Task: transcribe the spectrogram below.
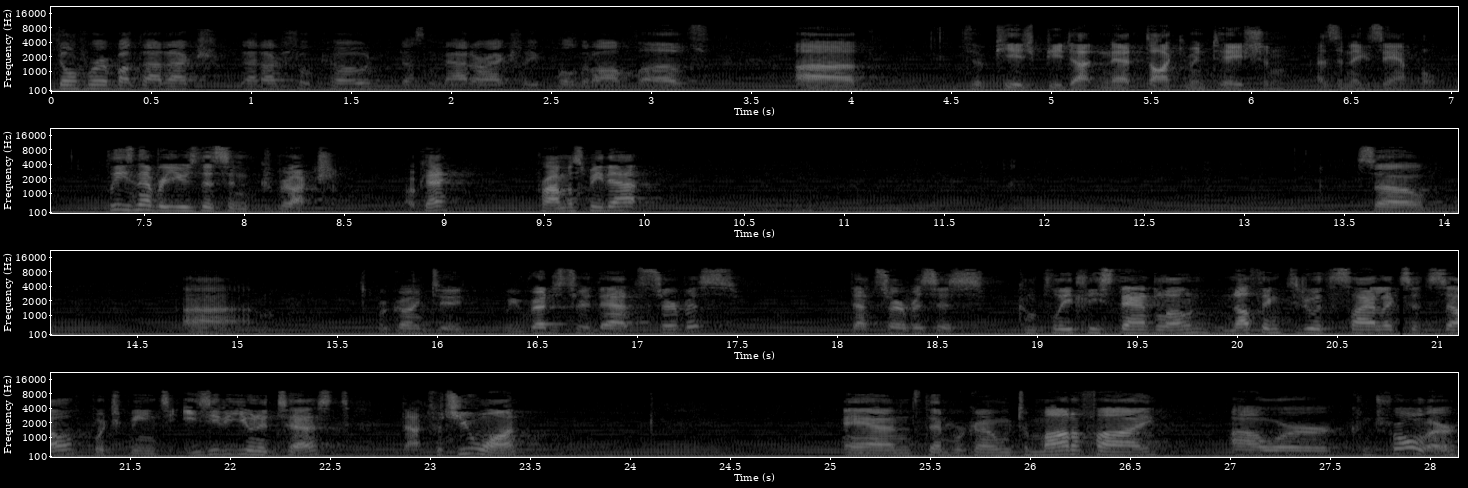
Don't worry about that, actu that actual code. Doesn't matter. I actually pulled it off of uh, PHP.NET documentation as an example. Please never use this in production, okay? Promise me that? So um, we're going to, we register that service. That service is completely standalone, nothing to do with Silex itself, which means easy to unit test. That's what you want. And then we're going to modify our controller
